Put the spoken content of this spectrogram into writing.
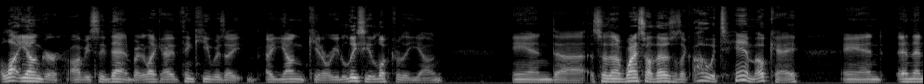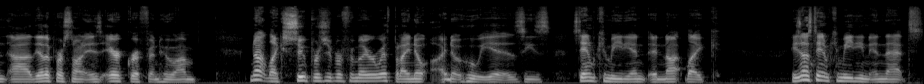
a lot younger, obviously then, but like I think he was a a young kid, or at least he looked really young. And uh, so then when I saw those, I was like, oh, it's him, okay. And and then uh, the other person on it is Erik Griffin, who I'm not like super super familiar with, but I know I know who he is. He's stand up comedian, and not like he's not stand up comedian in that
